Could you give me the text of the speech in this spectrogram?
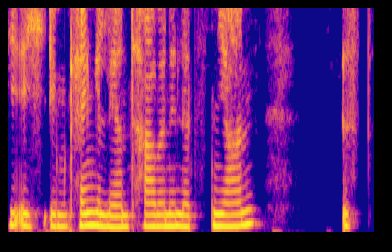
die ich eben kennengelernt habe in den letzten Jahren, ist,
